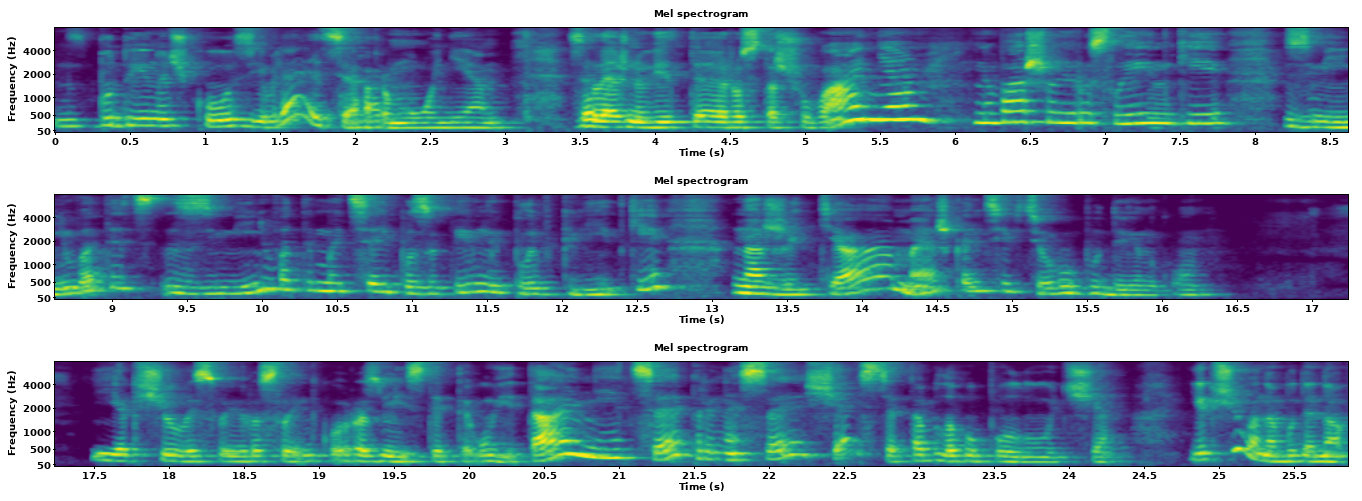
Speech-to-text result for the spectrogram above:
з будиночку, з'являється гармонія. Залежно від е, розташування вашої рослинки, змінювати, змінюватиметься і позитивний вплив квітки на життя мешканців цього будинку. І якщо ви свою рослинку розмістите у вітальні, це принесе щастя та благополуччя. Якщо вона буде на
